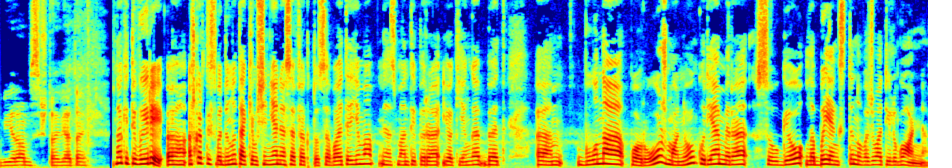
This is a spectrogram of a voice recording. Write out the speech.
vyrams šitoje vietoje? Žinokit, įvairiai. Aš kartais vadinu tą kiaušinienės efektu savo ateimą, nes man taip yra juokinga, bet um, būna porų žmonių, kuriem yra saugiau labai anksti nuvažiuoti į ligoninę.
